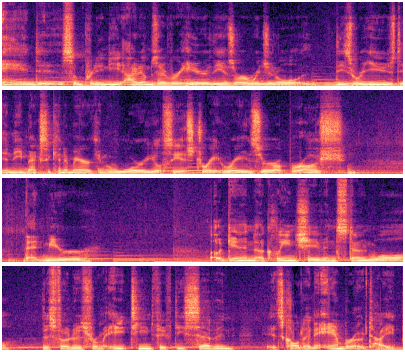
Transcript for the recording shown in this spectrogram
And some pretty neat items over here. These are original. These were used in the Mexican-American War. You'll see a straight razor, a brush, that mirror, Again, a clean shaven Stonewall. This photo is from 1857. It's called an ambrotype.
